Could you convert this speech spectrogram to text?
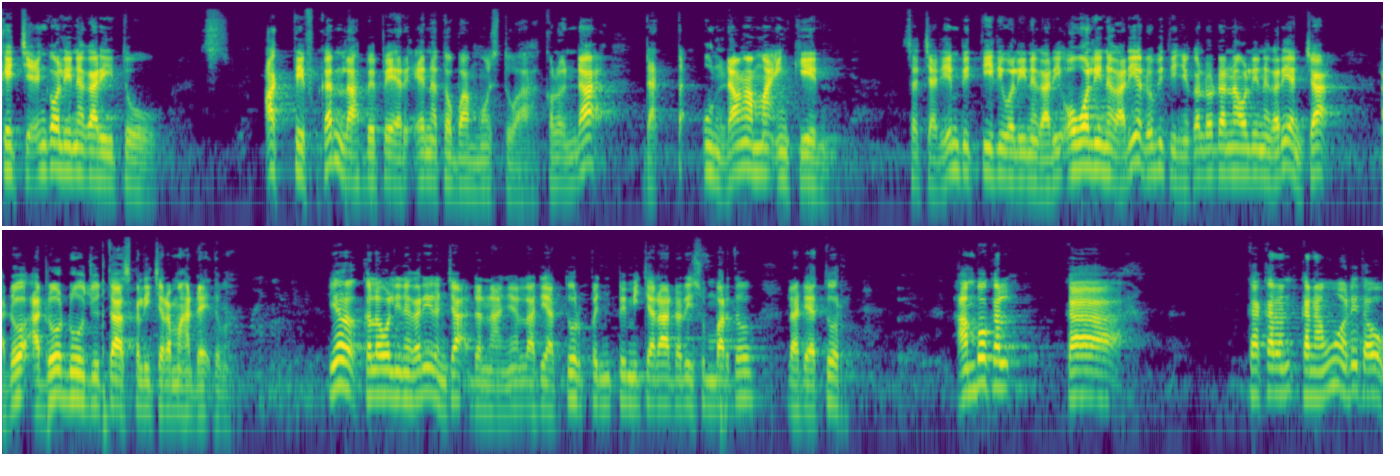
kecil kau wali negari itu aktifkanlah BPRN atau BAMUS tu. Ah. Kalau tidak, undang ama ingkin. Secara yang pitih di wali negari. Oh wali negari ada pitihnya. Kalau dana wali negari ancak. Ada ada dua juta sekali ceramah ada itu mah. Ya kalau wali negari rancak dananya lah diatur pembicara dari sumber tu lah diatur. Ambo kal ka Kakaran kanawua dia tahu.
